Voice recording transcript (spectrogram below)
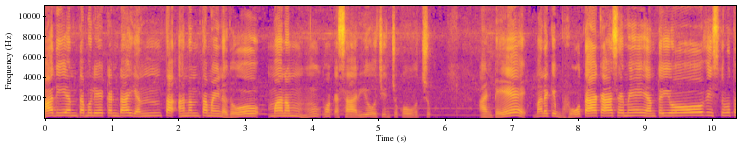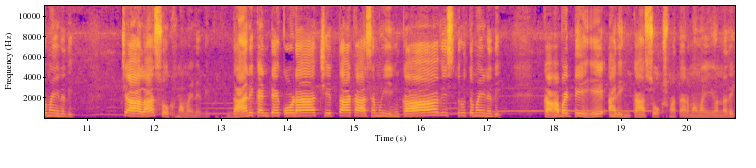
ఆది అంతము లేకుండా ఎంత అనంతమైనదో మనం ఒకసారి యోచించుకోవచ్చు. అంటే మనకి భూతాకాశమే ఎంతయో విస్తృతమైనది. చాలా సూక్ష్మమైనది. దానికంటే కూడా చిత్తాకాశము ఇంకా విస్తృతమైనది. కాబట్టి అది ఇంకా సూక్ష్మతరమై ఉన్నది.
